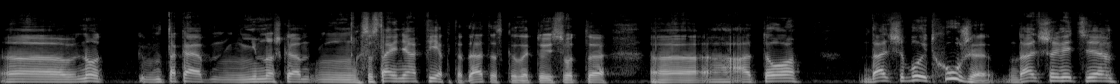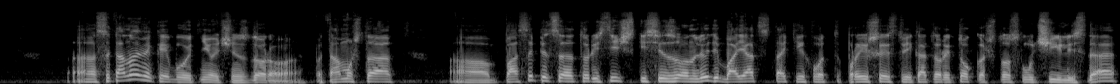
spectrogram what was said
э, ну, такая немножко состояние аффекта, да, так сказать. То есть вот э, а то дальше будет хуже. Дальше ведь э, с экономикой будет не очень здорово, потому что э, посыпется туристический сезон, люди боятся таких вот происшествий, которые только что случились, да,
